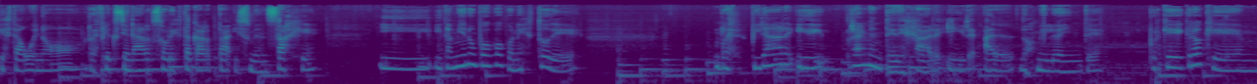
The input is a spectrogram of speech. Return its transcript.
está bueno reflexionar sobre esta carta y su mensaje. Y, y también un poco con esto de respirar y realmente dejar ir al 2020. Porque creo que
